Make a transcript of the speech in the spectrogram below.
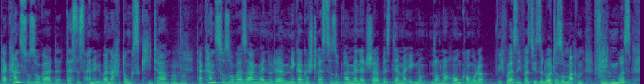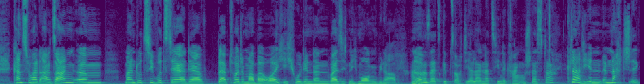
Da kannst du sogar, das ist eine Übernachtungskita. Mhm. Da kannst du sogar sagen, wenn du der mega gestresste Supermanager bist, der mal irgend noch nach Hongkong oder ich weiß nicht, was diese Leute so machen, fliegen muss, kannst du halt sagen, ähm, mein Duzi-Wutz, der, der bleibt heute mal bei euch, ich hole den dann, weiß ich nicht, morgen wieder ab. Ne? Andererseits gibt es auch die alleinerziehende Krankenschwester. Klar, die in, im Nacht, äh,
